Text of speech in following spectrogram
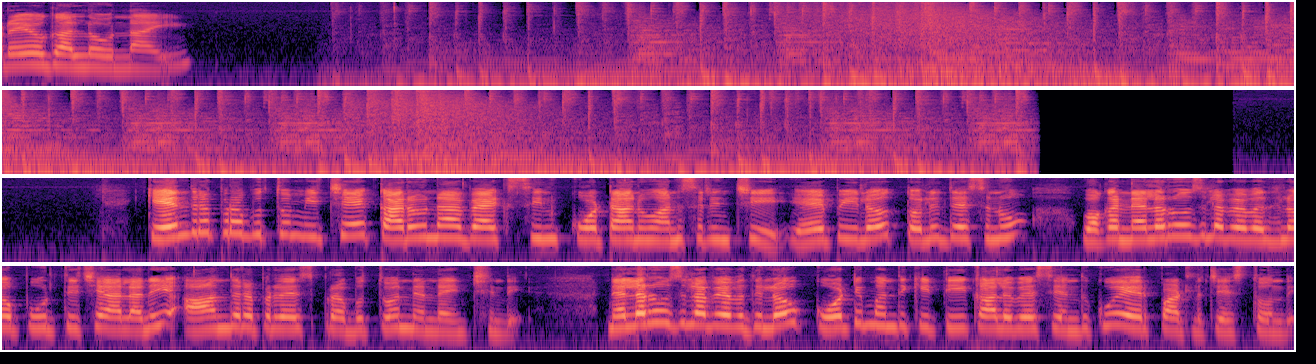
ప్రయోగాల్లో ఉన్నాయి. కేంద్ర ప్రభుత్వం ఇచ్చే కరోనా వ్యాక్సిన్ కోటాను అనుసరించి ఏపీలో తొలి దశను ఒక నెల రోజుల వ్యవధిలో పూర్తి చేయాలని ఆంధ్రప్రదేశ్ ప్రభుత్వం నిర్ణయించింది. నెల రోజుల వ్యవధిలో కోటి మందికి టీకాలు వేసేందుకు ఏర్పాట్లు చేస్తోంది.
